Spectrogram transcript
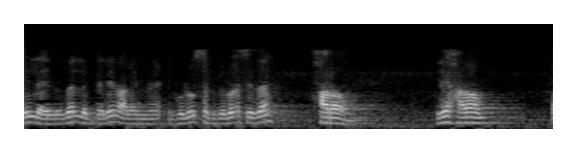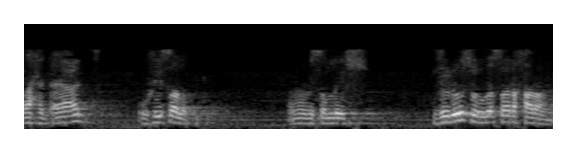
إلا إذا دل الدليل على إن جلوسك دلوقتي ده حرام. ليه حرام؟ واحد قاعد وفي صلاة. وما بيصليش. جلوسه صار حرام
